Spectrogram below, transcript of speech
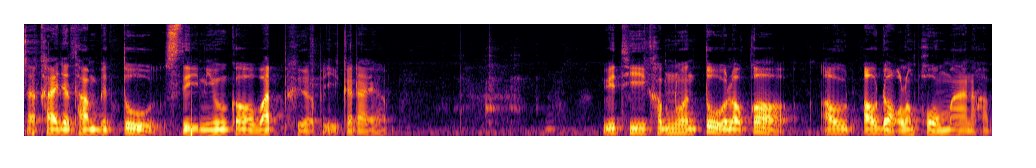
ถ้าใครจะทำเป็นตู้4นิ้วก็วัดเผื่อไปอีกก็ได้ครับ วิธีคำนวณตู้เราก็เอาเอาดอกลำโพงมานะครับ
